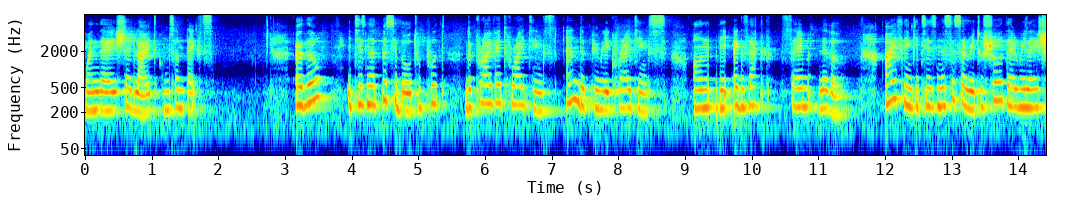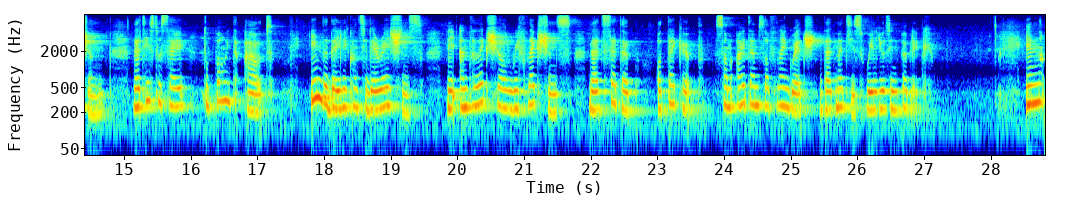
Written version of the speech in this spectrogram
when they shed light on some texts. Although it is not possible to put the private writings and the public writings on the exact same level, I think it is necessary to show their relation, that is to say, to point out in the daily considerations the intellectual reflections that set up or take up some items of language that Matisse will use in public. In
